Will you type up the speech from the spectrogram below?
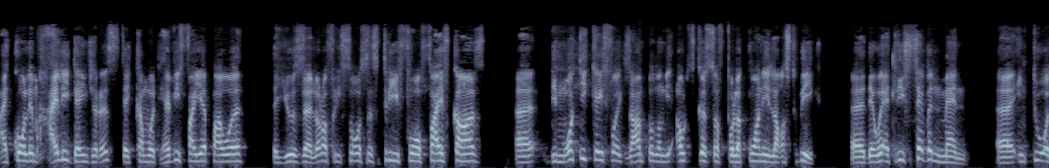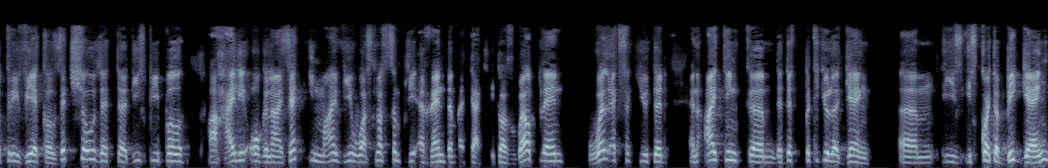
I call them highly dangerous. They come with heavy firepower. They use a lot of resources, three, four, five cars. Uh, the Moti case, for example, on the outskirts of Polokwane last week, uh, there were at least seven men in two or three vehicles. That shows that these people are highly organized. That, in my view, was not simply a random attack. It was well planned, well executed, and I think um, that this particular gang um, is, is quite a big gang,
